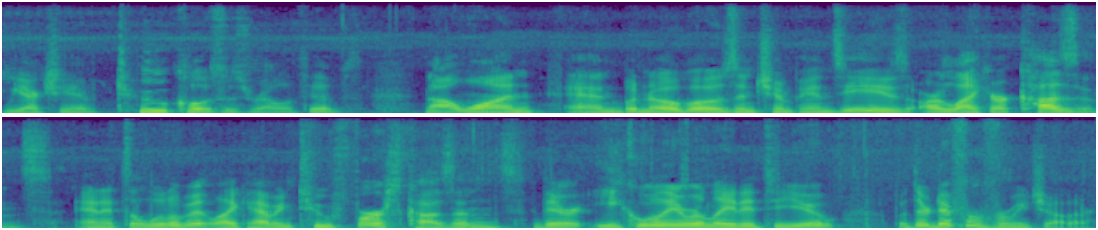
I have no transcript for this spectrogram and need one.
We actually have two closest relatives, not one. And bonobos and chimpanzees are like our cousins. And it's a little bit like having two first cousins. They're equally related to you, but they're different from each other.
